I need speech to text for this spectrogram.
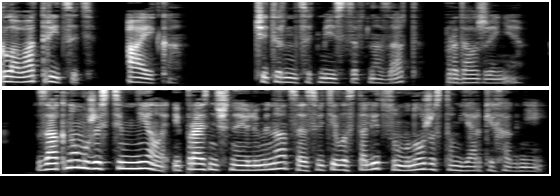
Глава 30. Айка. 14 месяцев назад. Продолжение. За окном уже стемнело, и праздничная иллюминация осветила столицу множеством ярких огней.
